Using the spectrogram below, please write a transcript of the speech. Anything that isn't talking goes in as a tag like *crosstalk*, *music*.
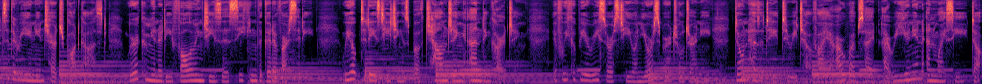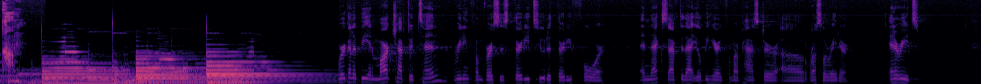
Welcome to the Reunion Church podcast. We're a community following Jesus, seeking the good of our city. We hope today's teaching is both challenging and encouraging. If we could be a resource to you on your spiritual journey, don't hesitate to reach out via our website at reunionnyc.com. We're going to be in Mark chapter 10, reading from verses 32 to 34. And next, after that, you'll be hearing from our pastor, uh, Russell Rader. And it reads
